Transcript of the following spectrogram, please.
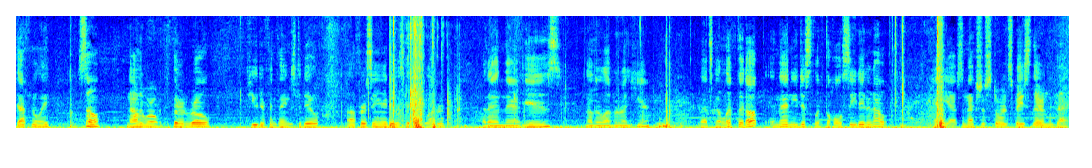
definitely. So, now that we're over the third row, a few different things to do. Uh, first thing you're gonna do is hit this lever, and then there is another lever right here. That's gonna lift it up, and then you just lift the whole seat in and out, and you have some extra storage space there in the back.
